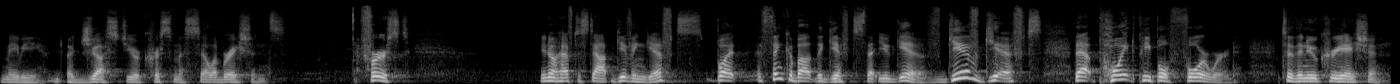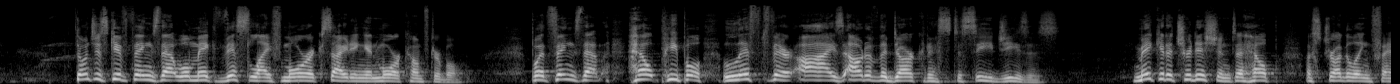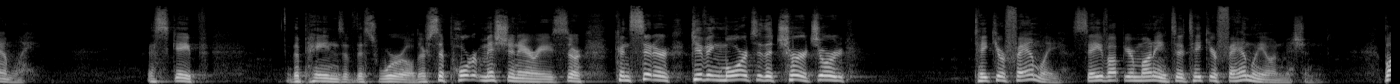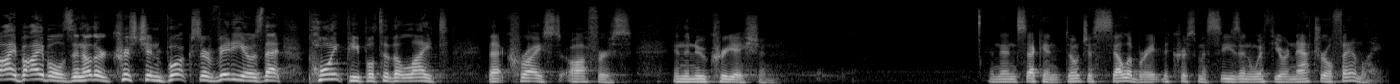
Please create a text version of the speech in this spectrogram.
maybe adjust your Christmas celebrations. First, you don't have to stop giving gifts, but think about the gifts that you give. Give gifts that point people forward to the new creation. Don't just give things that will make this life more exciting and more comfortable, but things that help people lift their eyes out of the darkness to see Jesus. Make it a tradition to help a struggling family escape the pains of this world, or support missionaries, or consider giving more to the church, or take your family, save up your money to take your family on mission. Buy Bibles and other Christian books or videos that point people to the light that Christ offers in the new creation. And then, second, don't just celebrate the Christmas season with your natural family,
